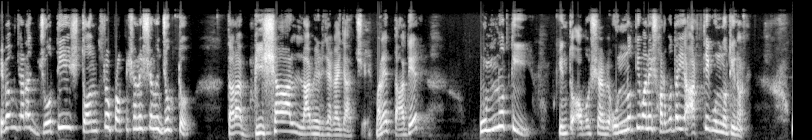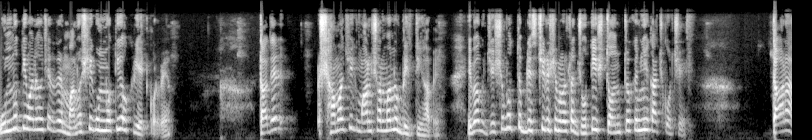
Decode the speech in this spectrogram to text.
এবং যারা জ্যোতিষ তন্ত্র প্রফেশনের সঙ্গে যুক্ত, তারা বিশাল লাভের জায়গায় যাচ্ছে মানে তাদের উন্নতি কিন্তু অবশ্যই হবে উন্নতি মানে সর্বদাই আর্থিক উন্নতি নয়। উন্নতি মানে হচ্ছে তাদের মানসিক উন্নতিও ক্রিয়েট করবে। তাদের সামাজিক মান সম্মানও বৃদ্ধি হবে। এবং যে সমস্ত বৃষ্টি রাশি মানুষরা জ্যোতিষ তন্ত্রকে নিয়ে কাজ করছে, তারা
